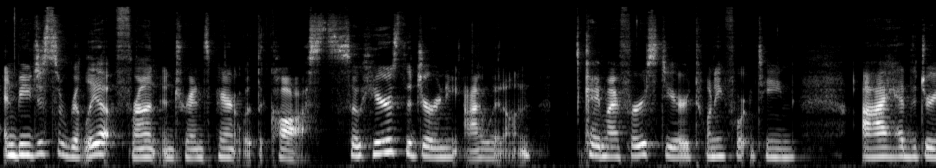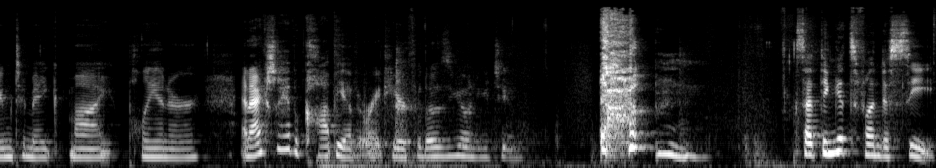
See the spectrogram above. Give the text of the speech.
and be just really upfront and transparent with the costs. So here's the journey I went on. Okay, my first year, 2014, I had the dream to make my planner, and I actually have a copy of it right here for those of you on YouTube. so I think it's fun to see.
